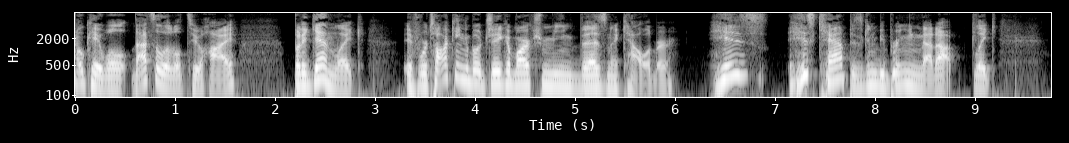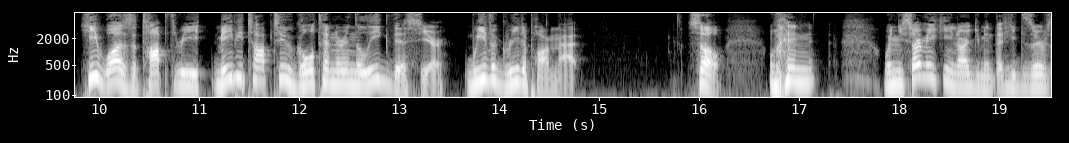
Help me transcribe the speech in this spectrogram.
okay, well, that's a little too high. But again, like, if we're talking about Jacob Markstrom being Vezina caliber, his his camp is going to be bringing that up. Like, he was a top three, maybe top two goaltender in the league this year. We've agreed upon that. So, when when you start making an argument that he deserves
